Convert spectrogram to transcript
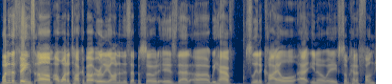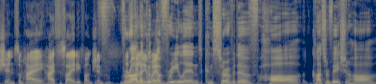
One of the things um, I want to talk about early on in this episode is that uh, we have Selina Kyle at you know a some kind of function, some high high society function. Veronica of Vreeland Conservative Hall, Conservation Hall.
